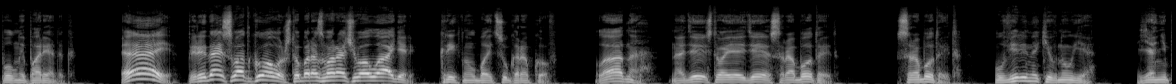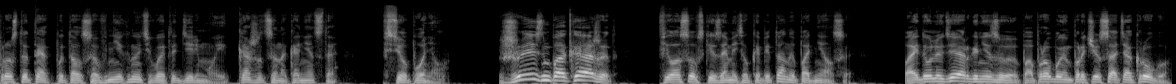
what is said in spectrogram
полный порядок». «Эй, передай Сваткову, чтобы разворачивал лагерь!» — крикнул бойцу Коробков. «Ладно, надеюсь, твоя идея сработает». «Сработает», — уверенно кивнул я. Я не просто так пытался вникнуть в это дерьмо и, кажется, наконец-то все понял. «Жизнь покажет», — философски заметил капитан и поднялся. «Пойду людей организую, попробуем прочесать округу».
